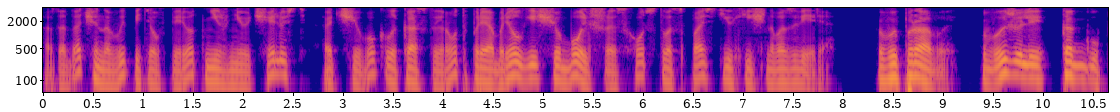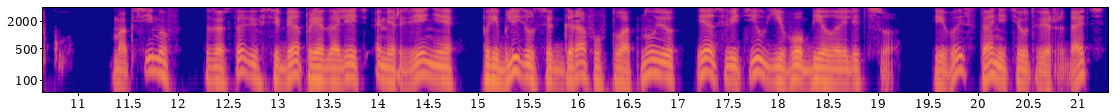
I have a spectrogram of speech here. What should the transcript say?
озадаченно выпятил вперед нижнюю челюсть, отчего клыкастый рот приобрел еще большее сходство с пастью хищного зверя. «Вы правы, выжили как губку». Максимов, заставив себя преодолеть омерзение, приблизился к графу вплотную и осветил его белое лицо. «И вы станете утверждать,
